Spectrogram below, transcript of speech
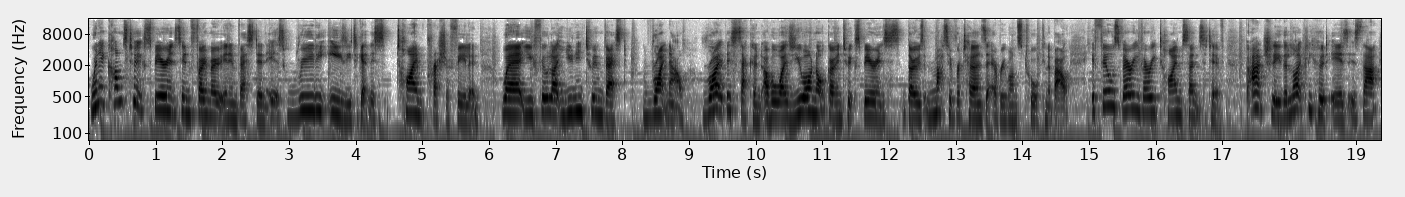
When it comes to experiencing FOMO in investing, it's really easy to get this time pressure feeling where you feel like you need to invest right now right this second, otherwise, you are not going to experience those massive returns that everyone's talking about. It feels very, very time sensitive, but actually, the likelihood is, is that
